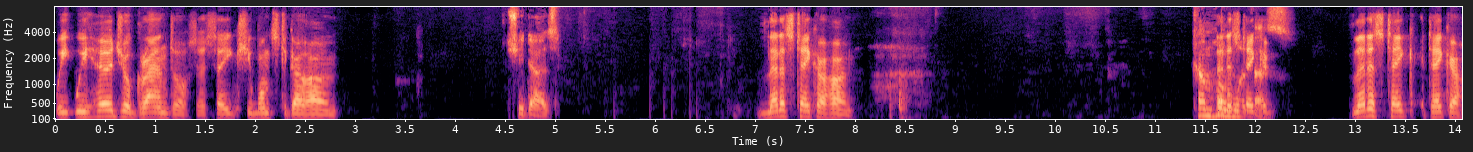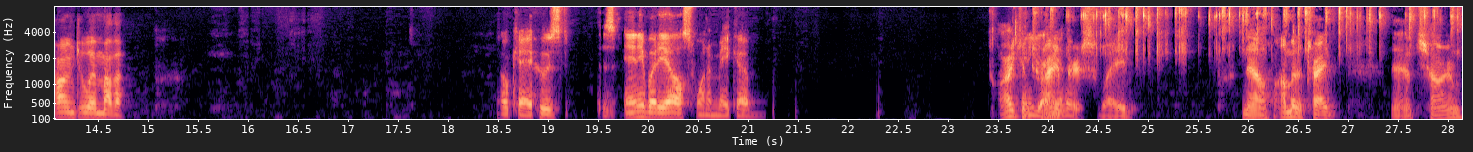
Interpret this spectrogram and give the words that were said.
we, we heard your granddaughter saying she wants to go home. She does. Let us take her home. Come Let home us with take a- us. Let us take take her home to her mother. Okay, who's does anybody else want to make a I can Any- try any and other- persuade. No, I'm going to try uh, charm.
